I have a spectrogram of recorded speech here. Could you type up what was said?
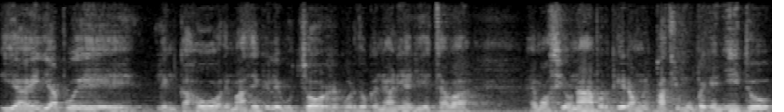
y a ella pues le encajó, además de que le gustó, recuerdo que Nani allí estaba emocionada porque era un espacio muy pequeñito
